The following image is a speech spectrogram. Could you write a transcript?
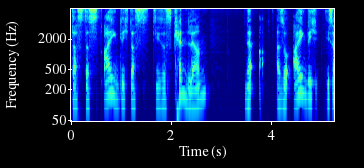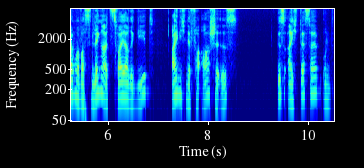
dass das eigentlich, dass dieses Kennenlernen, ne, also eigentlich, ich sag mal, was länger als zwei Jahre geht, eigentlich eine Verarsche ist, ist eigentlich deshalb, und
